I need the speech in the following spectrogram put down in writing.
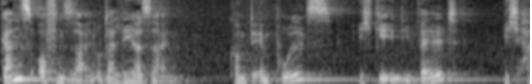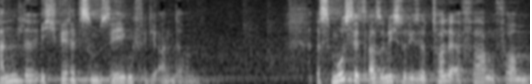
ganz offen sein oder leer sein kommt der Impuls, ich gehe in die Welt, ich handle, ich werde zum Segen für die anderen. Es muss jetzt also nicht so diese tolle Erfahrung vom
